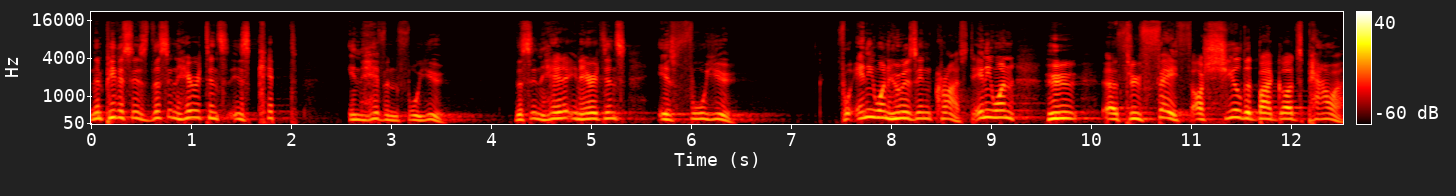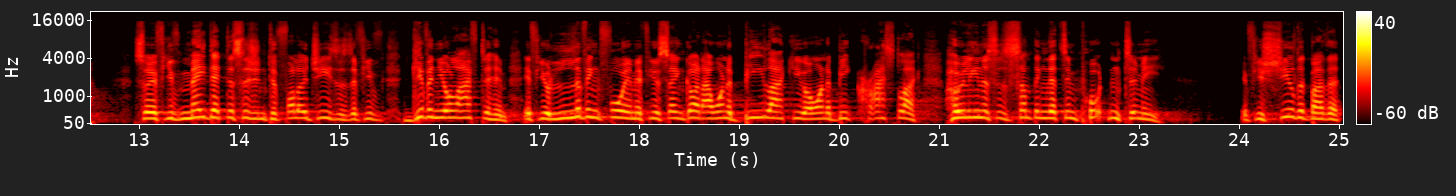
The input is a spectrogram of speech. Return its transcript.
And then Peter says, This inheritance is kept in heaven for you. This inher- inheritance is for you for anyone who is in Christ, anyone who, uh, through faith, are shielded by God's power. So, if you've made that decision to follow Jesus, if you've given your life to Him, if you're living for Him, if you're saying, God, I want to be like you, I want to be Christ like, holiness is something that's important to me. If you're shielded by, the,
